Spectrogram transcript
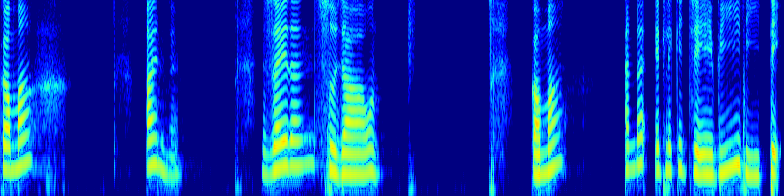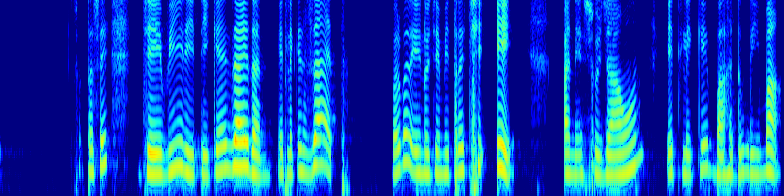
કમા અન્ન ઝૈદન સુજાઉન કમા અન્ન એટલે કે જેવી રીતે થશે જેવી રીતે કે ઝૈદન એટલે કે ઝૈદ બરાબર એનો જે મિત્ર છે એ અને સુજાઉન એટલે કે બહાદુરીમાં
